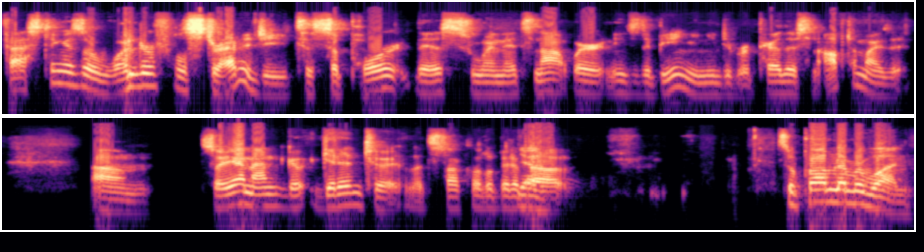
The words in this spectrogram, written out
fasting is a wonderful strategy to support this when it's not where it needs to be and you need to repair this and optimize it um so yeah, man, go get into it. Let's talk a little bit yeah. about. So problem number one,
